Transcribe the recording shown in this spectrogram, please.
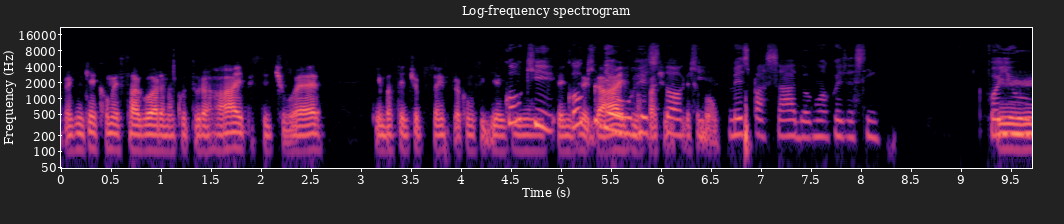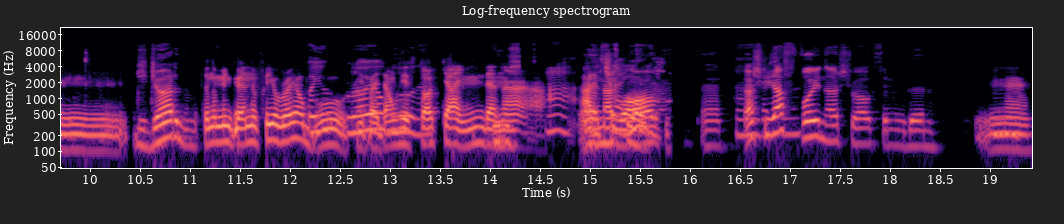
Para quem quer começar agora na cultura hype, streetwear, tem bastante opções para conseguir aqui Qual uns que, tênis qual que legais, deu o bom. mês passado, alguma coisa assim? Foi o. Hum, De Jordan? se eu não me engano, foi o Royal Foi o Blue, que Royal vai dar um Blue, né? restoque ainda Isso. na Ah, É, Art na sair, Walk. É. Ah, eu acho que já sair. foi na Artwalk, se eu não me engano. né?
